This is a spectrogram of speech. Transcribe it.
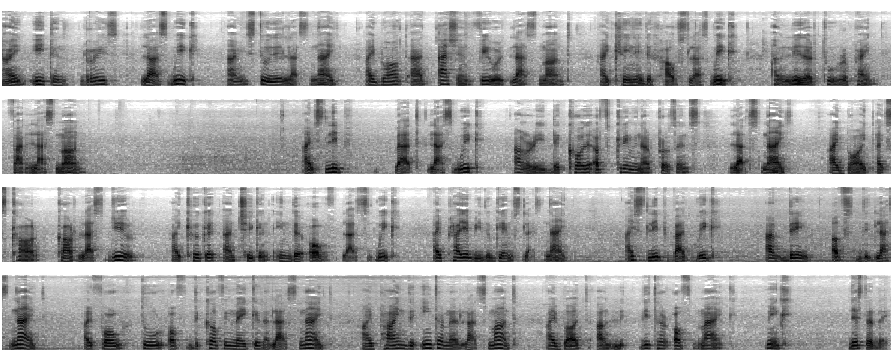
I eaten rice last week. I studied last night. I bought an action figure last month. I cleaned the house last week. I learned to repaint fan last month. I sleep bad last week. I read the Code of Criminal Procedure last night. I bought a car car last year. I cooked a chicken in the oven last week. I played video games last night. I sleep bad week. I dream of the last night. I for tour of the coffee maker last night. I painted the internet last month. I bought a liter of milk, milk yesterday.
